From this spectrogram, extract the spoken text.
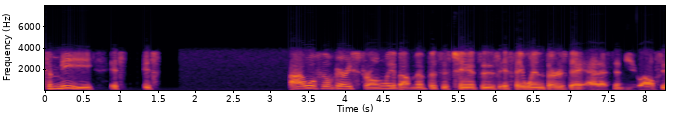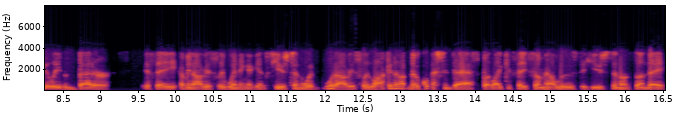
to me, it's it's. I will feel very strongly about Memphis's chances if they win Thursday at SMU. I'll feel even better if they. I mean, obviously, winning against Houston would would obviously lock it up, no questions asked. But like if they somehow lose to Houston on Sunday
